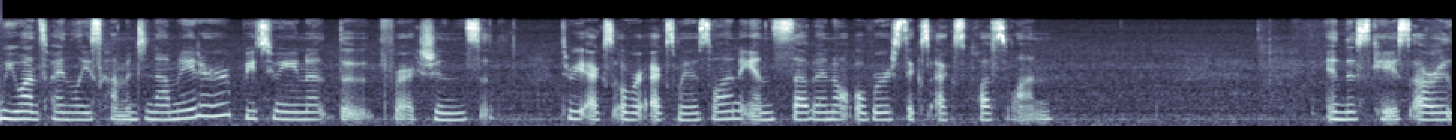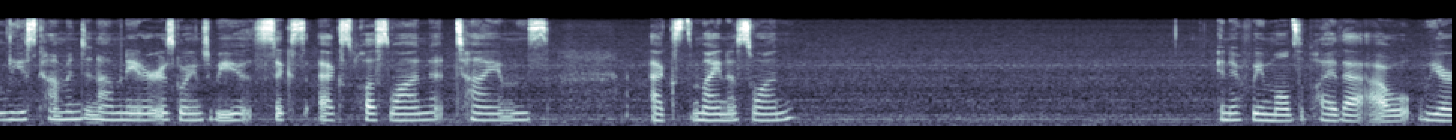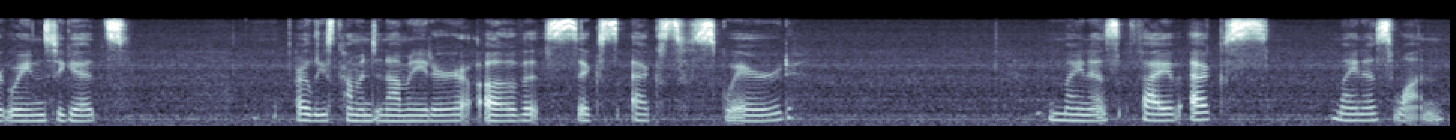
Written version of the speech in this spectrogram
we want to find the least common denominator between the fractions 3x over x minus 1 and 7 over 6x plus 1. In this case, our least common denominator is going to be 6x plus 1 times x minus 1. And if we multiply that out, we are going to get our least common denominator of 6x squared minus 5x minus 1.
